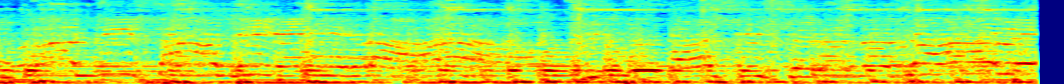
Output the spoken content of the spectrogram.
तुकाची साधीला शरण जावे.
